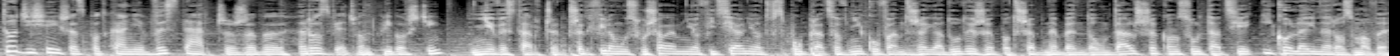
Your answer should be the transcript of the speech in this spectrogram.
To dzisiejsze spotkanie wystarczy, żeby rozwiać wątpliwości? Nie wystarczy. Przed chwilą usłyszałem nieoficjalnie od współpracowników Andrzeja Dudy, że potrzebne będą dalsze konsultacje i kolejne rozmowy.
